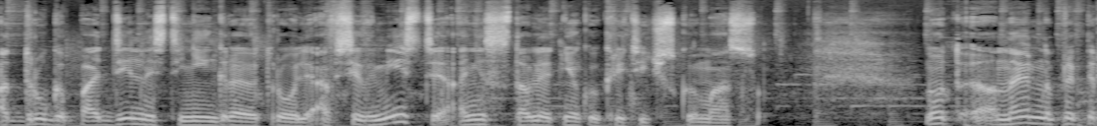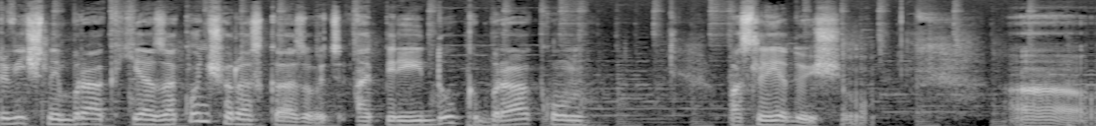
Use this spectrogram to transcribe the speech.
от друга по отдельности не играют роли, а все вместе они составляют некую критическую массу. Ну вот, э, наверное, про первичный брак я закончу рассказывать, а перейду к браку последующему – а,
